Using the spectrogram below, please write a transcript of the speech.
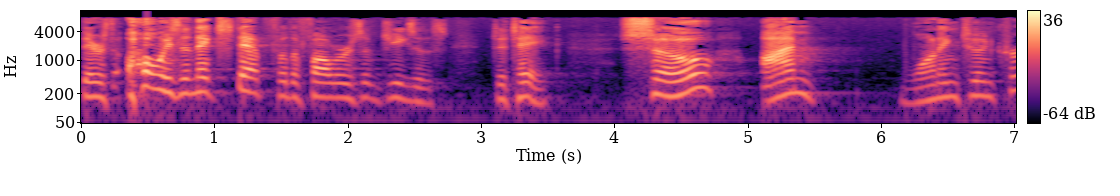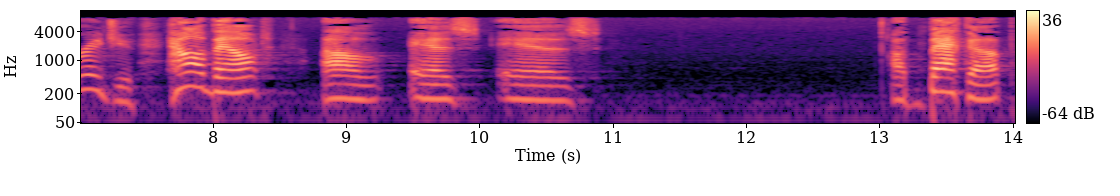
There's always a next step for the followers of Jesus to take. So, I'm wanting to encourage you. How about uh, as, as a backup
